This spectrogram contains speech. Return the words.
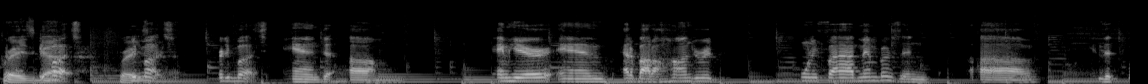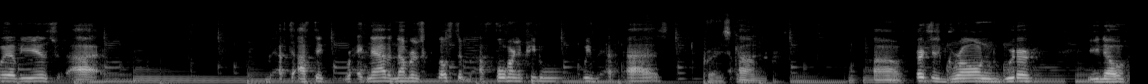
Praise Pretty God. much. Praise Pretty much. God. Pretty much. And um, came here and had about 125 members. And uh, in the 12 years, I, I think right now the number is close to about 400 people we baptized. Praise God. Um, uh, church has grown. We're, you know,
